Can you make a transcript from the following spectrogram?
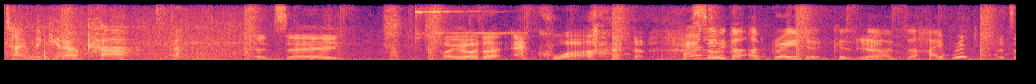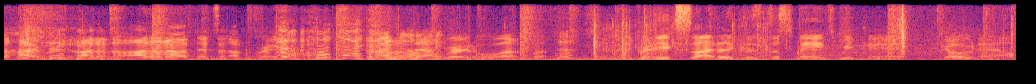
Time to get our car. It's a Toyota Aqua. Apparently So, we got upgraded because Yeah. now it's a hybrid. It's a hybrid. I don't know. I don't know if that's an upgrade or, I don't know. downgrade or what, but pretty excited because this means we can go now.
